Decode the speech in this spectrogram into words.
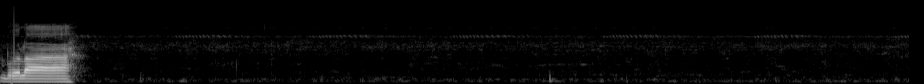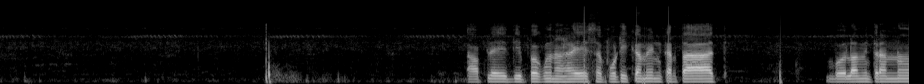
बोला. आपले दीपक उन्हाळे सपोर्टी कमेंट करतात. बोला मित्रांनो.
